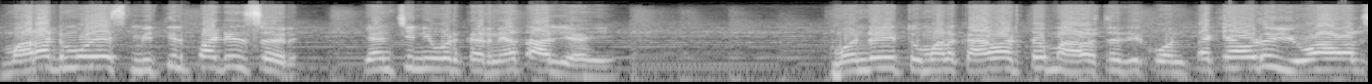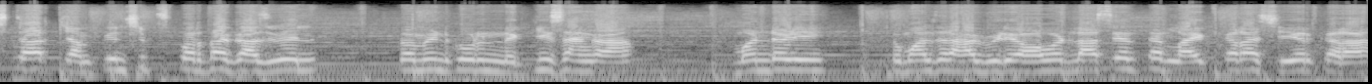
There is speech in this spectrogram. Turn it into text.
मराठमोळे स्मितील पाटील सर यांची निवड करण्यात आली आहे. मंडळी तुम्हाला काय वाटतं? महाराष्ट्रातील कोणता खेळाडू युवा ऑल स्टार चॅम्पियनशिप स्पर्धा गाजवेल? कमेंट करून नक्की सांगा. मंडळी तुम्हाला जर हा व्हिडिओ आवडला असेल तर लाईक करा शेअर करा.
